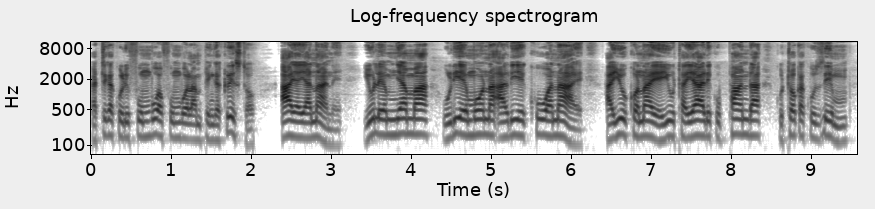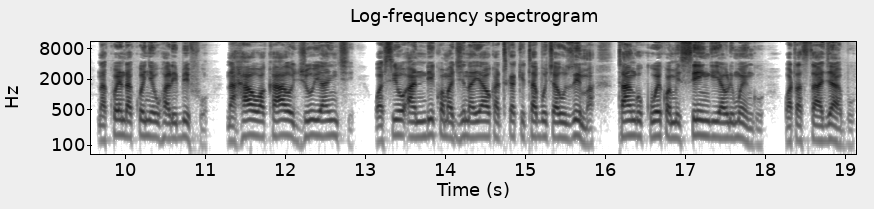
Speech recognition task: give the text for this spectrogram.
katika kulifumbua fumbo la mpinga kristo aya ya nane. Yule mnyama uliyemwona aliyekuwa naye hayuko naye yu tayari kupanda kutoka kuzimu na kwenda kwenye uharibifu. Na hao wakaao juu ya nchi wasioandikwa majina yao katika kitabu cha uzima tangu kuwekwa misingi ya ulimwengu watastaajabu.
